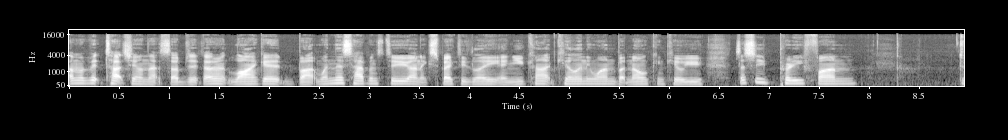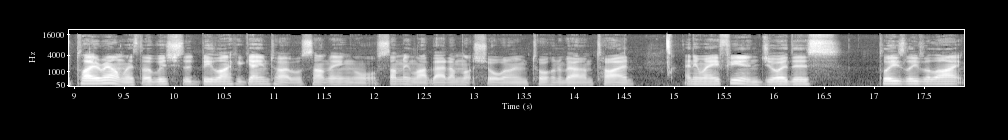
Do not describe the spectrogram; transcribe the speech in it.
I'm a bit touchy on that subject. I don't like it, but when this happens to you unexpectedly and you can't kill anyone, but no one can kill you, it's actually pretty fun to play around with. I wish there'd be like a game type or something or something like that. I'm not sure what I'm talking about. I'm tired. Anyway, if you enjoyed this, please leave a like.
